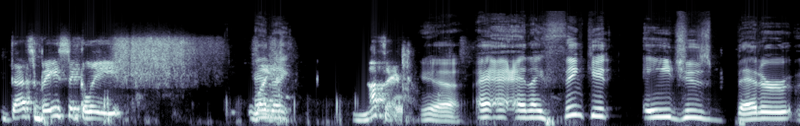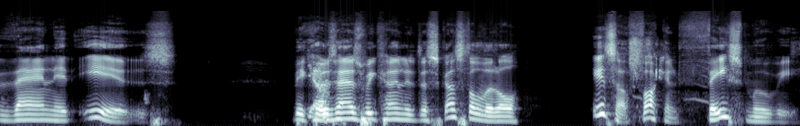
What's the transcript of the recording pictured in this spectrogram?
That's basically like I, nothing. yeah and i think it ages better than it is. Because as we kind of discussed a little it's a fucking face movie.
